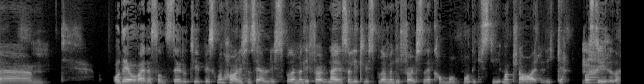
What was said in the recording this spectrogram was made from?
eh, Og det å være sånn stereotypisk Man har liksom så jævlig lyst på det, men de føl nei, så litt lyst på det, men de følelsene det kan man på en måte ikke styre. Man klarer ikke å styre det.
